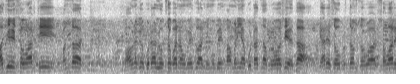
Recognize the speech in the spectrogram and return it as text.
આજે સવારથી પંદર ભાવનગર બોટાદ લોકસભાના ઉમેદવાર નીમુબેન બામણીયા બોટાદના પ્રવાસે હતા. ત્યારે સૌપ્રથમ સવાર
